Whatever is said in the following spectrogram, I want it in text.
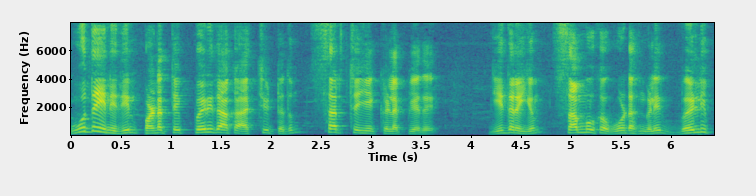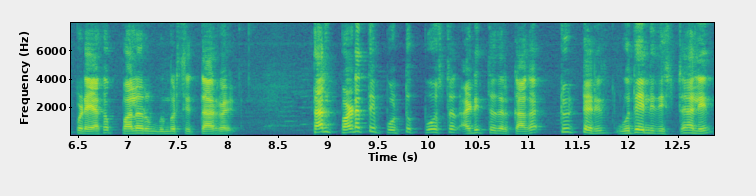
உதயநிதியின் படத்தை பெரிதாக அச்சிட்டதும் சர்ச்சையை கிளப்பியது. இதனையும் சமூக ஊடகங்களில் வெளிப்படையாக பலரும் விமர்சித்தார்கள். தன் படத்தை போட்டு போஸ்டர் அடித்ததற்காக ட்விட்டரில் உதயநிதி ஸ்டாலின்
